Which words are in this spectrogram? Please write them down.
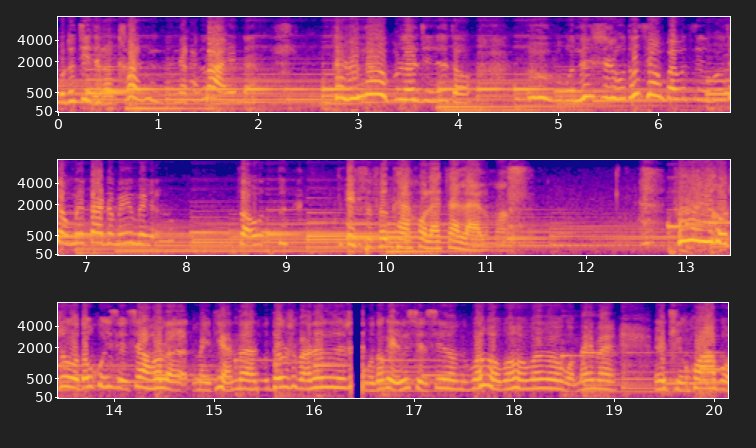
我说姐姐还看你呢，你还来呢。他说那不让姐姐走，我那时候都想把我姐我小妹带着妹妹走。那次分开后来再来了吗？以后之后我都回学校了，每天的我都是反正我都给她写信问候问候问问我妹妹。也听话不？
